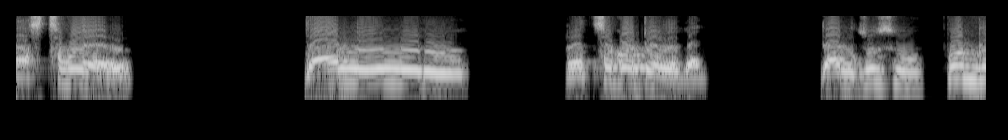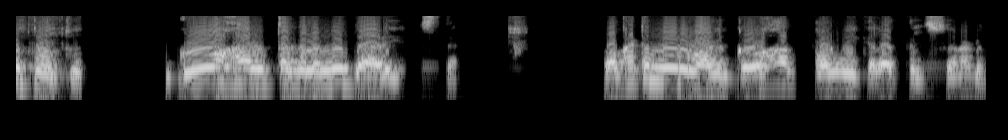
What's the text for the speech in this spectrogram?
నష్టపోయారు. దాన్ని మీరు రెచ్చగొట్టే విధంగా దాన్ని చూసి ఉప్పొంగిపోతుంది. గోహంతకుల మీద దాడి చేస్తారు. ఒకటి మీరు వాళ్ళ గోహంతకులు మీకు ఎలా తెలుసు అని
